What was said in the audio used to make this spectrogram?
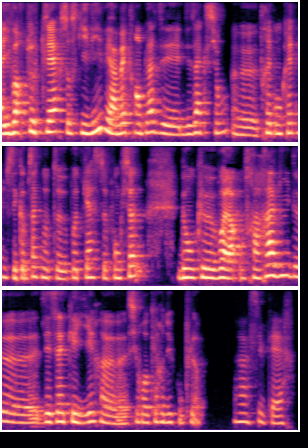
à, y voir plus clair sur ce qu'ils vivent et à mettre en place des, des actions euh, très concrètes. C'est comme ça que notre podcast fonctionne. Donc voilà, on sera ravis de, de les accueillir sur Au cœur du couple. Ah, super.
